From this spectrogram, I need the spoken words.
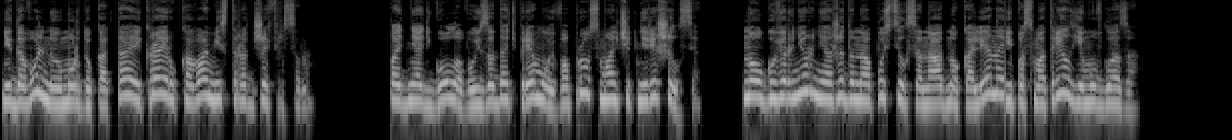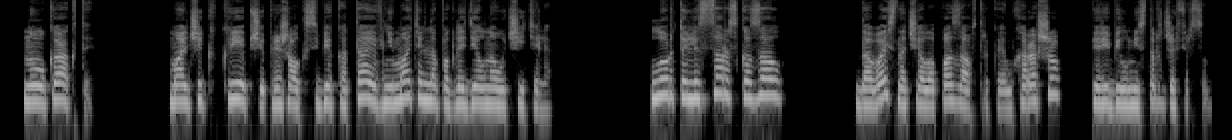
недовольную морду кота и край рукава мистера Джефферсона. Поднять голову и задать прямой вопрос мальчик не решился. Но гувернер неожиданно опустился на одно колено и посмотрел ему в глаза. «Ну, как ты?» Мальчик крепче прижал к себе кота и внимательно поглядел на учителя. Лорд Элиссар сказал... «Давай сначала позавтракаем, хорошо?» – перебил мистер Джефферсон.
